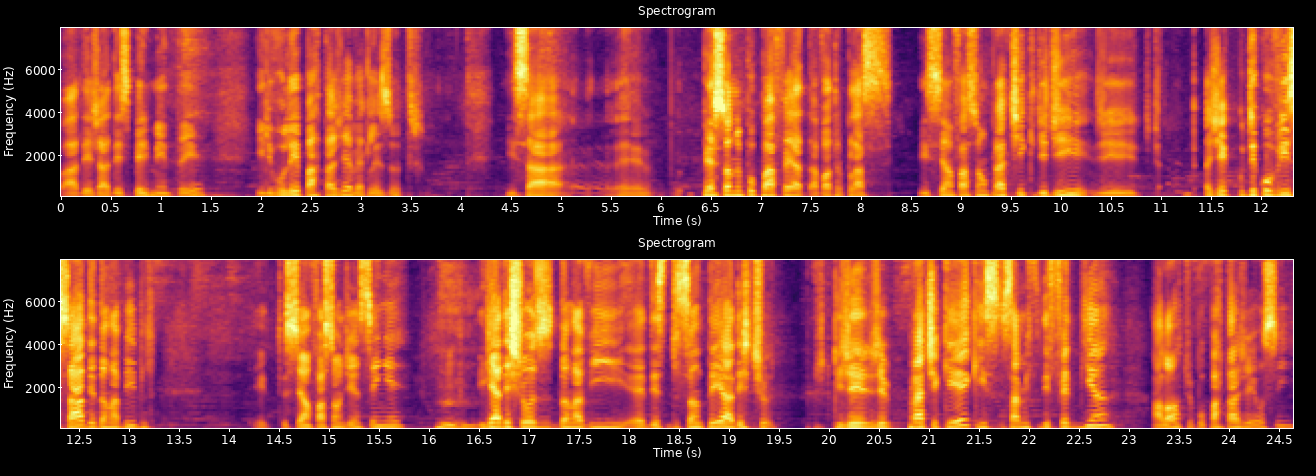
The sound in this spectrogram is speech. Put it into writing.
a déjà expérimentées. Il voulait partager avec les autres. Et ça, euh, personne ne peut pas faire à votre place. Et c'est une façon pratique de dire, de, de découvrir ça dans la Bible. C'est une façon d'enseigner. Mm Il y a des choses dans la vie euh, de, de santé, des choses que j'ai pratiqué que ça me fait bien. Alors, tu peux partager aussi.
